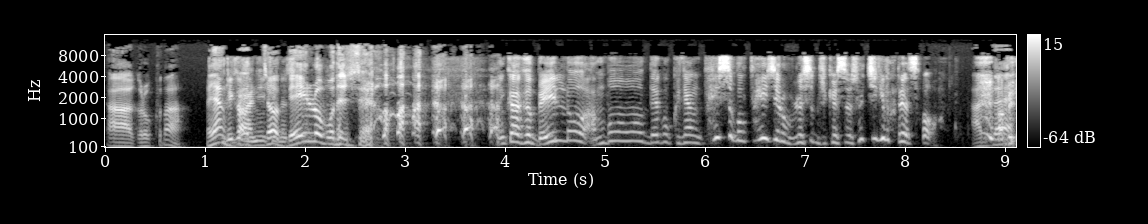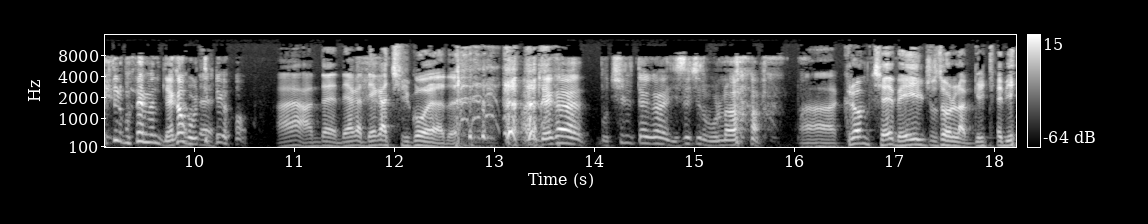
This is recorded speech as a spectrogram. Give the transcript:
아 그렇구나. 그냥 우리가 매- 아니긴 저. 메일로 보내주세요. 그러니까 그 메일로 안 보내고 그냥 페이스북 페이지로 올렸으면 좋겠어요. 솔직히 말해서. 안 돼. 아, 메일 보내면 내가 돼. 때려. 아, 안 돼. 내가, 내가 즐거워야 돼. 아니, 내가 놓칠 때가 있을지도 몰라. 아, 그럼 제 메일 주소를 남길 테니.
